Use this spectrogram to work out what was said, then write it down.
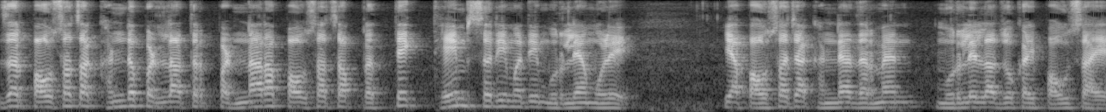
जर पावसाचा खंड पडला तर पडणारा पावसाचा प्रत्येक थेंब सरीमध्ये मुरल्यामुळे या पावसाच्या खंड्यादरम्यान मुरलेला जो काही पाऊस आहे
